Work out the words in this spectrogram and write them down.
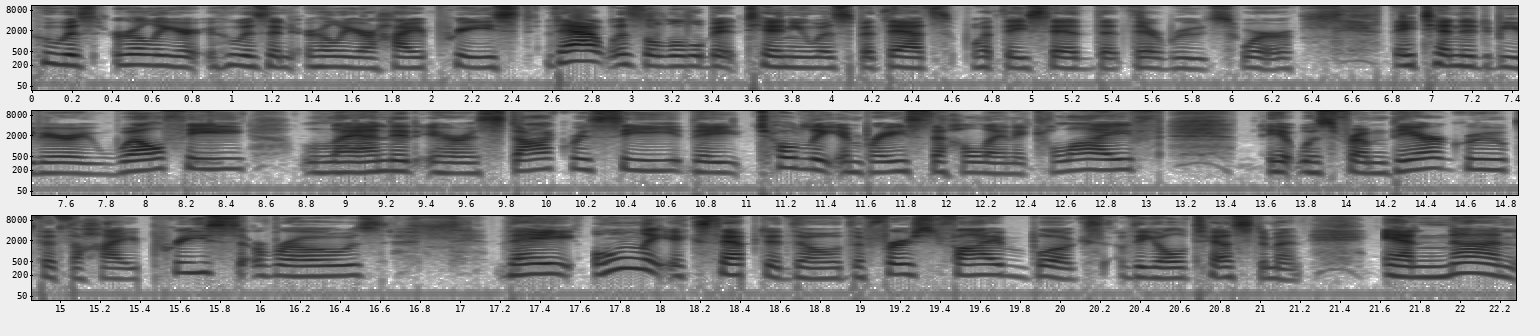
who was earlier who was an earlier high priest. That was a little bit tenuous, but that's what they said that their roots were were. They tended to be very wealthy, landed aristocracy. They totally embraced the Hellenic life. It was from their group that the high priests arose. They only accepted, though, the first five books of the Old Testament and none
